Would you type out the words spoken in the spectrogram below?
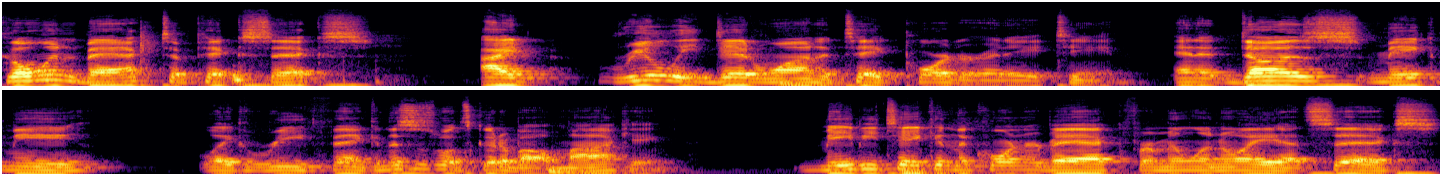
going back to pick six, I really did want to take Porter at 18. And it does make me like rethink. And this is what's good about mocking. Maybe taking the cornerback from Illinois at six,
